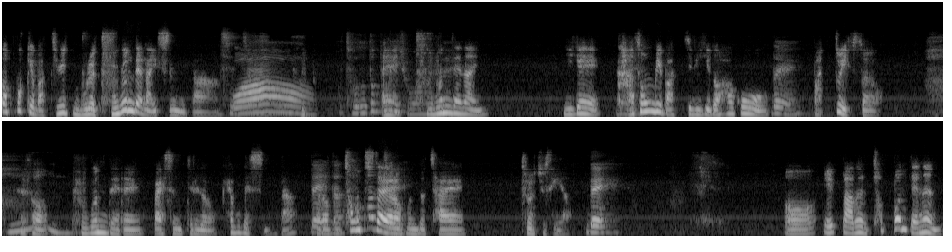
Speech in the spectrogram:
떡볶이 맛집이 무려 두 군데나 있습니다. 진짜요. 와. 저도 떡볶이 네, 좋아해요. 두 군데나 있- 이게 가성비 맛집이기도 하고 네. 맛도 있어요. 그래서 음. 두 군데를 말씀드리도록 해보겠습니다. 네, 여러분 청취자. 여러분도 잘 들어주세요. 네. 어, 일단은 첫 번째는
